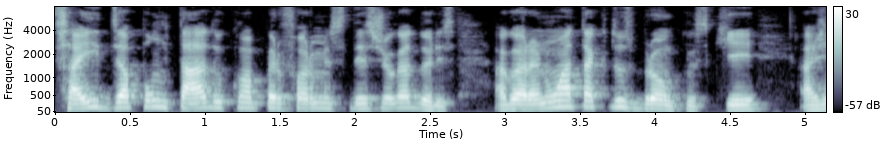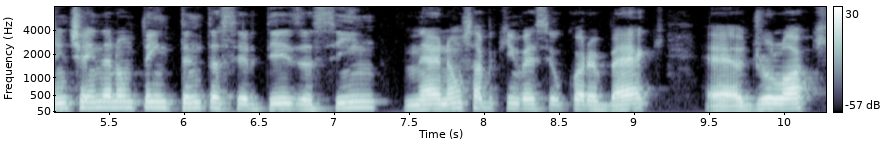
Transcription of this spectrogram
sair desapontado com a performance desses jogadores. Agora, num ataque dos Broncos, que a gente ainda não tem tanta certeza assim, né? Não sabe quem vai ser o quarterback. É, o Drew Locke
